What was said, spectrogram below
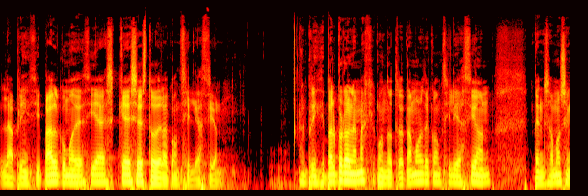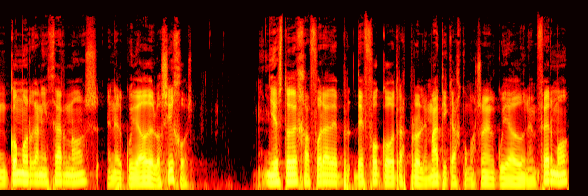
La principal, como decía, es qué es esto de la conciliación. El principal problema es que cuando tratamos de conciliación pensamos en cómo organizarnos en el cuidado de los hijos. Y esto deja fuera de, foco otras problemáticas como son el cuidado de un enfermo,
